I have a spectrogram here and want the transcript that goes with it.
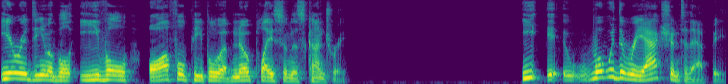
irredeemable, evil, awful people who have no place in this country." What would the reaction to that be?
